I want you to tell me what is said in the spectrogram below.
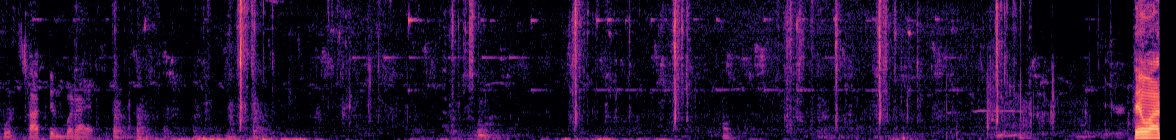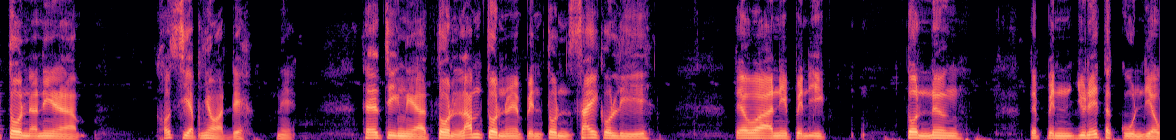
ขุดตัดจนบ่ได้ แต่ว่าต้นอันนี้นะครับ เขาเสียบยอดเด้นี่แท้จริงเนี่ยต้นลำต้นเนี่ยเป็นต้นไส้เกาหลี แต่ว่าอันนี้เป็นอีกต้นหนึ่งแต่เป็นอยู่ในตระกูลเดียว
